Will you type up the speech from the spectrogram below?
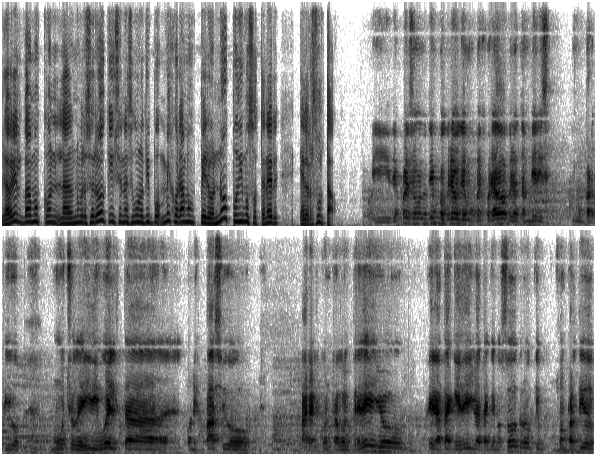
Gabriel, vamos con la número 0 que dice en el segundo tiempo, mejoramos, pero no pudimos sostener el resultado. Y después del segundo tiempo creo que hemos mejorado, pero también hicimos un partido mucho de ida y vuelta, con espacio para el contragolpe de ellos, el ataque de ellos, ataque de nosotros, que son partidos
